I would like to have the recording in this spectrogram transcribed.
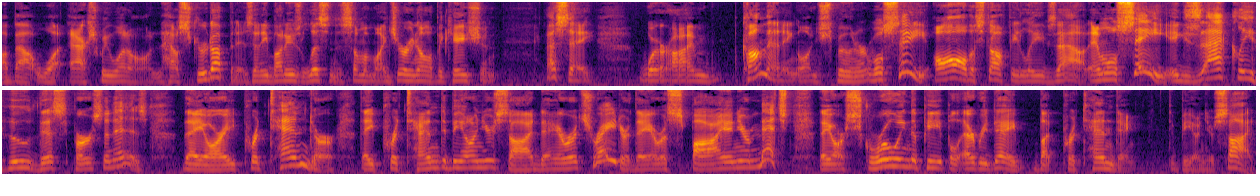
about what actually went on how screwed up it is. Anybody who's listened to some of my jury nullification essay where I'm commenting on Spooner we'll see all the stuff he leaves out and we'll see exactly who this person is. They are a pretender. They pretend to be on your side. They are a traitor. They are a spy in your midst. They are screwing the people every day, but pretending to be on your side.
